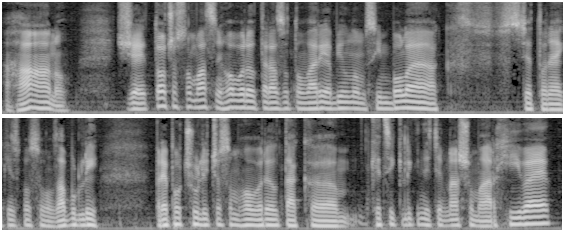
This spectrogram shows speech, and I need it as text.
Aha, áno. Čiže to, čo som vlastne hovoril teraz o tom variabilnom symbole, ak ste to nejakým spôsobom zabudli, prepočuli, čo som hovoril, tak ehm, keď si kliknete v našom archíve, Eh,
